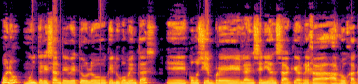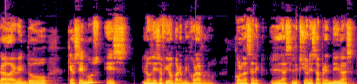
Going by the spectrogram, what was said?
Bueno, muy interesante, Beto, lo que tú comentas. Eh, como siempre, la enseñanza que arroja, arroja cada evento que hacemos es los desafíos para mejorarlo, con las, las lecciones aprendidas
